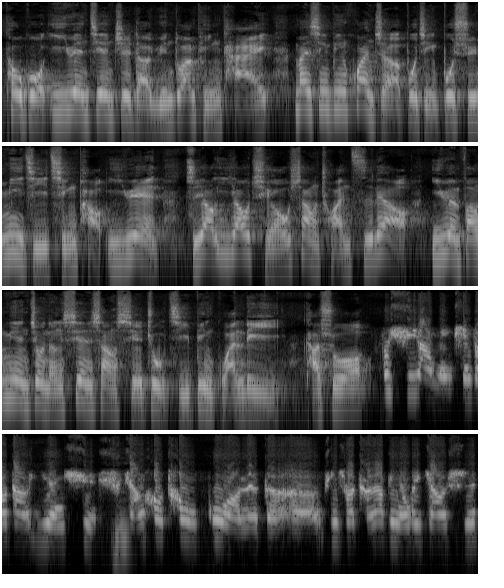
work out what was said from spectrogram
透过医院建制的云端平台，慢性病患者不仅不需密集勤跑医院，只要一要求上传资料，医院方面就能线上协助疾病管理。他说：“不需要每天都到医院去，然后透过那个呃，听说糖尿病的卫教师，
